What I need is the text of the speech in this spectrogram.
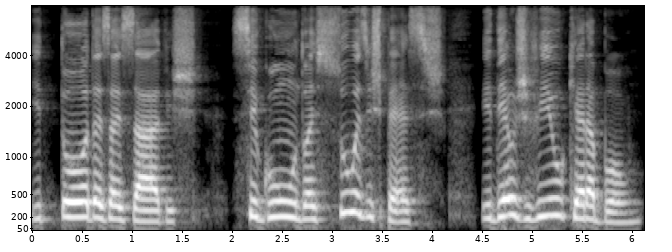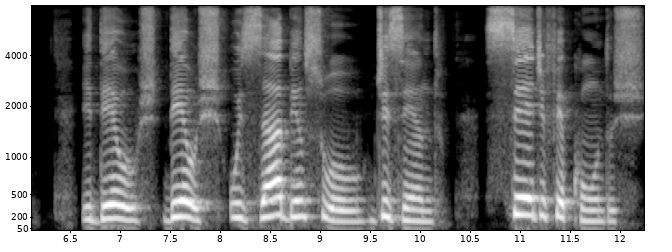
e todas as aves segundo as suas espécies. E Deus viu que era bom. E Deus, Deus os abençoou, dizendo: Sede fecundos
